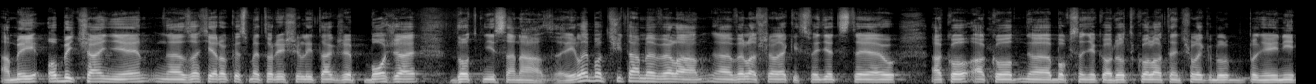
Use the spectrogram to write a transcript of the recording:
a my obyčajně eh, za tie roky jsme to řešili tak, že Bože, dotkni se nás, hej. Lebo čítáme veľa, eh, veľa všelijakých svědectv, ako, ako Boh se někoho dotkol a ten člověk byl úplně jiný,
